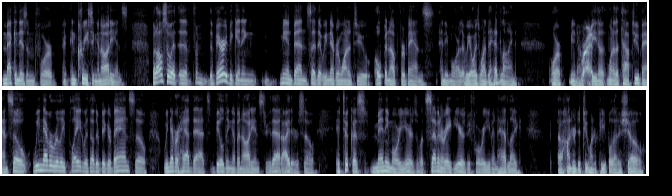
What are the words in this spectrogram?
mechanism for increasing an audience. But also, at, uh, from the very beginning, me and Ben said that we never wanted to open up for bands anymore; that we always wanted to headline or you know right. be the, one of the top two bands so we never really played with other bigger bands so we never had that building of an audience through that either so it took us many more years what seven or eight years before we even had like 100 to 200 people at a show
